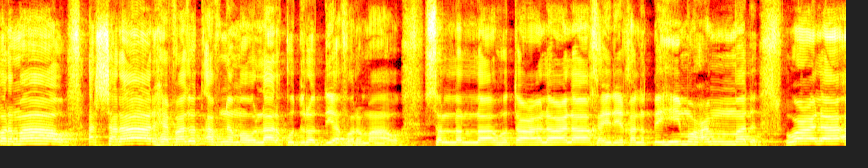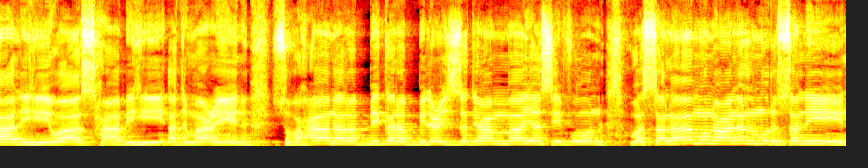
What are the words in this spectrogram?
ফরমাও, আর সারার হেফাজত আপনি মৌলার কুদরত দিয়া ফরমাও। আলা খাইরি খালকিহি মুহাম্মদ ওয়া আলিহি ওয়া আসহাবিহি আজমাইন। সুবহানা রাব্বিকা রাব্বিল ইজ্জাতি আম্মা ইয়াসিফুন ওয়া সালামুন আলাল মুরসালিন।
